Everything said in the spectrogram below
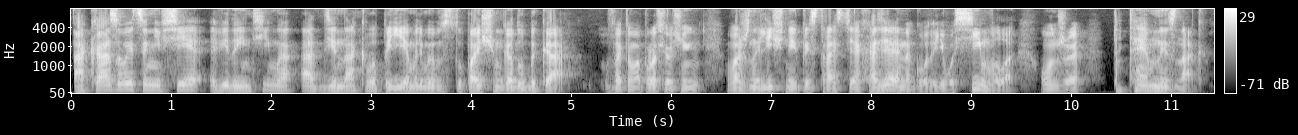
Оказывается, не все виды интима одинаково приемлемы в наступающем году быка. В этом вопросе очень важны личные пристрастия хозяина года, его символа, он же тотемный знак –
